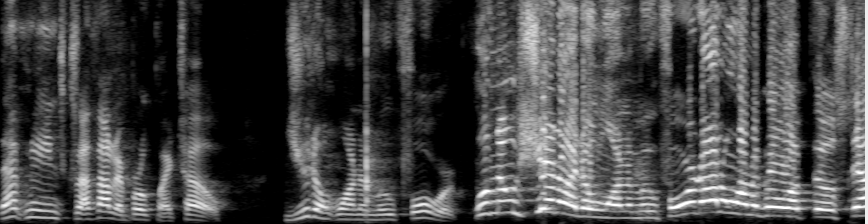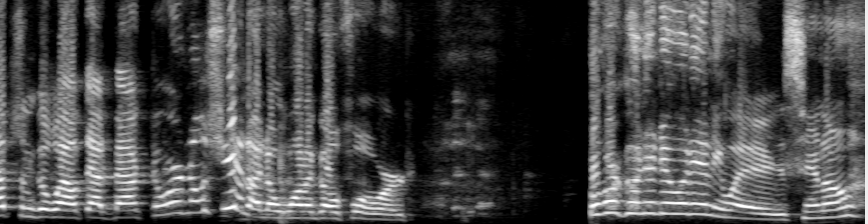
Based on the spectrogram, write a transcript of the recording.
that means, because I thought I broke my toe, you don't want to move forward. Well, no shit, I don't want to move forward. I don't want to go up those steps and go out that back door. No shit, I don't want to go forward. But we're going to do it anyways, you know?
